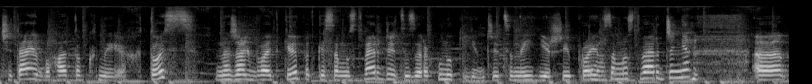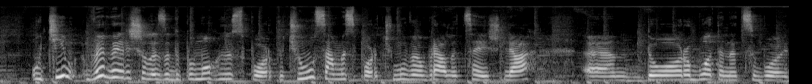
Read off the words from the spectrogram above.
читає багато книг, хтось, на жаль, бувають такі випадки, самостверджується за рахунок інших. Це найгірший прояв Так. самоствердження. Утім, ви вирішили за допомогою спорту. Чому саме спорт? Чому ви обрали цей шлях е, до роботи над собою,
